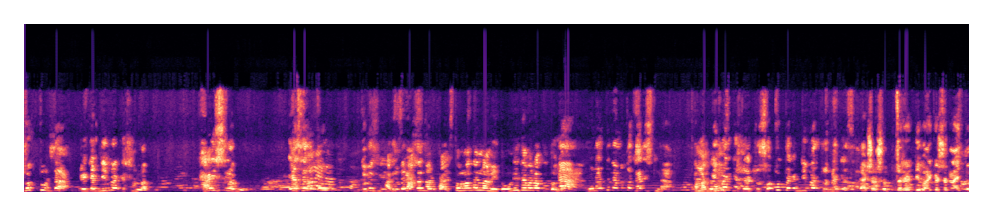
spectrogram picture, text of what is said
সত্তর দাগ এটা ডিমার্কেশন লাগবে খারিজ লাগবে। একশো সত্তরের ডিমার্কেশন নাই তো।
